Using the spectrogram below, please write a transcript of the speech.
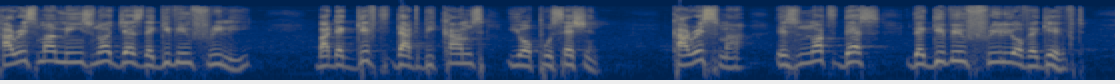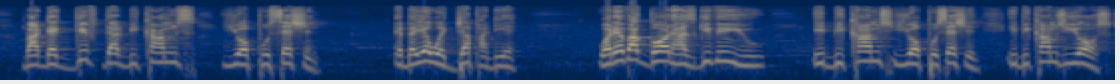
Charisma means not just the giving freely, but the gift that becomes your possession. Charisma is not just the giving freely of a gift, but the gift that becomes your possession. Whatever God has given you, it becomes your possession. It becomes yours.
